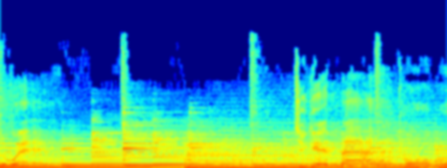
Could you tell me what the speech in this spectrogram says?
Once there a way to get back homeward.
